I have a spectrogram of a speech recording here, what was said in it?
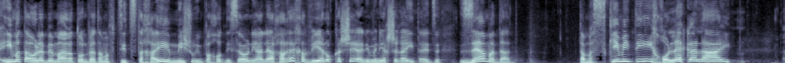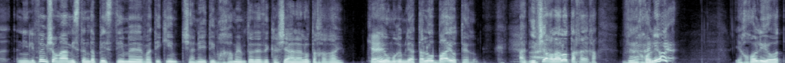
אם אתה עולה במרתון ואתה מפציץ את החיים, מישהו עם פחות ניסיון יעלה אחריך ויהיה לו קשה, אני מניח שראית את זה. זה המדד. אתה מסכים איתי? חולק עליי? אני לפעמים שומע מסטנדאפיסטים אה, ותיקים, שאני הייתי מחמם, אתה יודע, זה קשה היה לעלות אחריי. כן? היו אומרים לי, אתה לא בא יותר, אי אפשר לעלות אחריך. ויכול להיות, יכול להיות.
